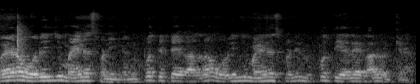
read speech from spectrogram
உயரம் ஒரு இன்ச்சு மைனஸ் பண்ணிங்க முப்பத்தெட்டே கால்னால் ஒரு இன்ச்சு மைனஸ் பண்ணி முப்பத்தி ஏழே கால் வைக்கிறேன்.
